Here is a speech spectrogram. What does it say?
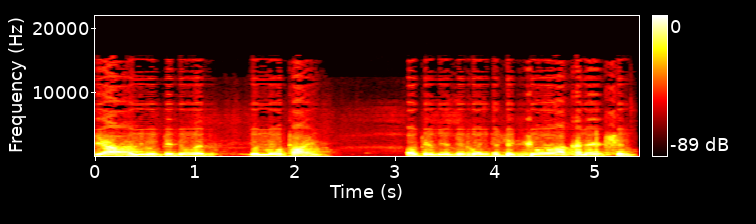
Yeah, you need to do it one more time. Okay, we are just going to secure our connection.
